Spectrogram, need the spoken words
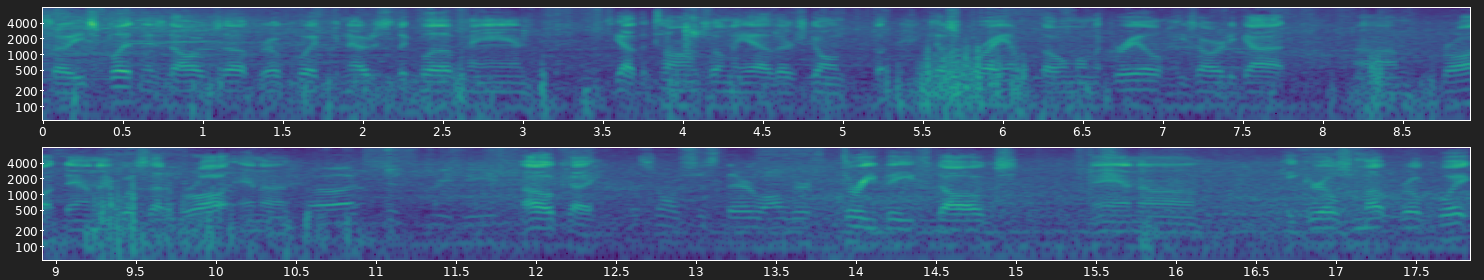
So he's splitting his dogs up real quick. You notice the glove hand. He's got the tongs on the other. He's going. He'll spray them, throw them on the grill. He's already got um, brat down there. What's that? A brat and a. Uh, it's just three beef. Oh, okay. This one was just there longer. Three beef dogs, and um, he grills them up real quick,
